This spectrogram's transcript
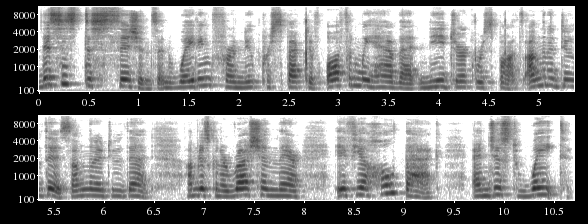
This is decisions and waiting for a new perspective. Often we have that knee jerk response I'm going to do this, I'm going to do that, I'm just going to rush in there. If you hold back and just wait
